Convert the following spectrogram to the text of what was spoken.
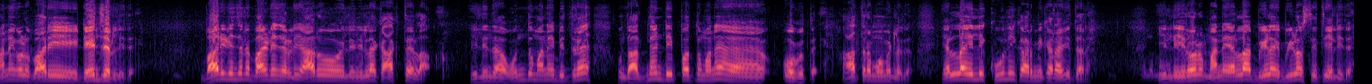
ಮನೆಗಳು ಭಾರಿ ಡೇಂಜರ್ಲಿದೆ ಭಾರಿ ಡೇಂಜರ್ ಭಾರಿ ಡೇಂಜರ್ ಯಾರೂ ಇಲ್ಲಿ ನಿಲ್ಲಕ್ಕೆ ಆಗ್ತಾ ಇಲ್ಲ. ಇಲ್ಲಿಂದ ಒಂದು ಮನೆ ಬಿದ್ದರೆ ಒಂದು ಹದಿನೆಂಟು ಇಪ್ಪತ್ತು ಮನೆ ಹೋಗುತ್ತೆ. ಆ ಥರ ಮೂಮೆಂಟ್ ಅದು ಎಲ್ಲ ಇಲ್ಲಿ ಕೂಲಿ ಕಾರ್ಮಿಕರಾಗಿದ್ದಾರೆ. ಇಲ್ಲಿ ಇರೋರು ಮನೆ ಎಲ್ಲ ಬೀಳ ಬೀಳೋ ಸ್ಥಿತಿಯಲ್ಲಿದೆ.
